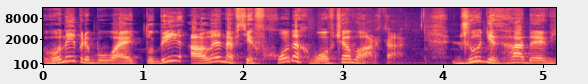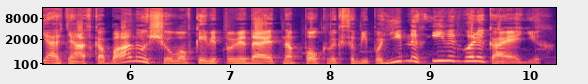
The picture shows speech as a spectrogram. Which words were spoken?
Вони прибувають туди, але на всіх входах вовча варта. Джуді згадує в'язня Аскабану, що вовки відповідають на поклик собі подібних і відволікає їх.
